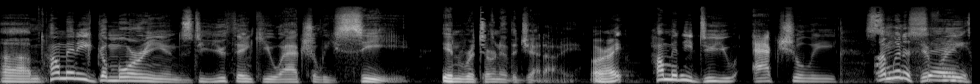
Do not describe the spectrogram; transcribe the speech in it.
Um, how many Gamorreans do you think you actually see in Return of the Jedi? all right, How many do you actually? See? I'm gonna say- Different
